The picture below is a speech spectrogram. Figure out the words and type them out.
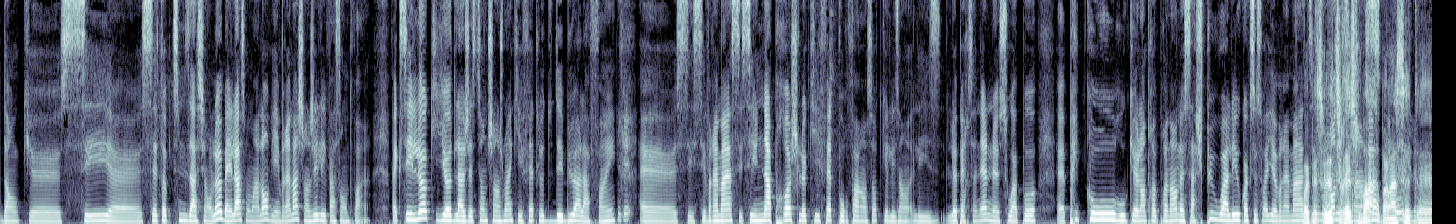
Donc, euh, c'est euh, cette optimisation-là, ben là, à ce moment-là, on vient vraiment changer les façons de faire. Fait que c'est là qu'il y a de la gestion de changement qui est faite là, du début à la fin. Euh, c'est c'est vraiment, c'est c'est une approche là, qui est faite pour faire en sorte que les, les, le personnel ne soit pas euh, pris de court ou que l'entrepreneur ne sache plus où aller ou quoi que ce soit. Il y a vraiment... Ouais, parce que là, tu est restes ouvert pendant pour cette, euh,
